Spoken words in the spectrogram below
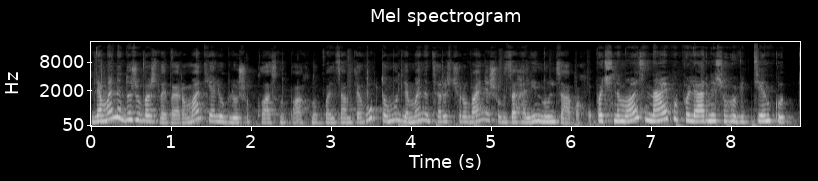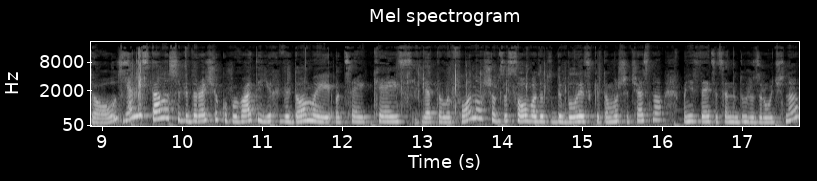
Для мене дуже важливий аромат. Я люблю, щоб класно пахнув бальзам для губ, тому для мене це розчарування, що взагалі нуль запаху. Почнемо з найпопулярнішого відтінку Toast. Я не стала собі, до речі, купувати їх відомий оцей кейс для телефону, щоб засовувати туди блиски, тому що чесно, мені здається, це не дуже зручно.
